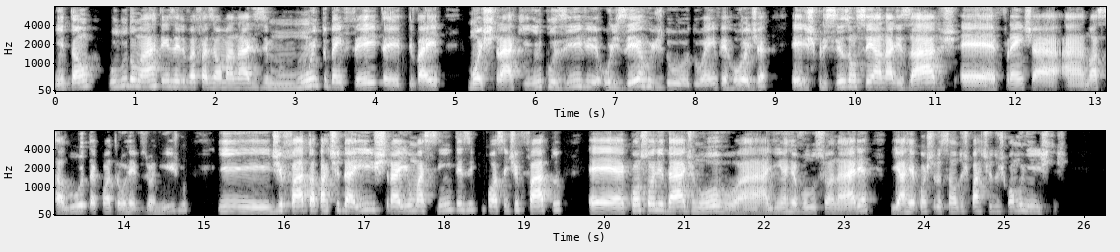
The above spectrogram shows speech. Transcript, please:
Então, o Ludo Martins ele vai fazer uma análise muito bem feita, ele vai mostrar que, inclusive, os erros do, do Enver Roja, eles precisam ser analisados é, frente à, nossa luta contra o revisionismo e, de fato, a partir daí, extrair uma síntese que possa, de fato, é, consolidar de novo a, a linha revolucionária e a reconstrução dos partidos comunistas.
